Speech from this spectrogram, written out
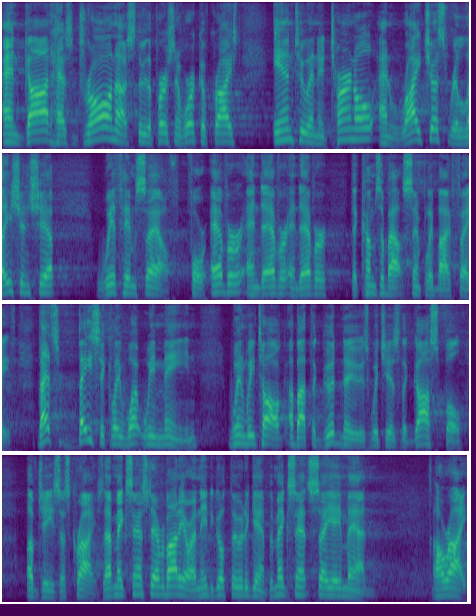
And God has drawn us through the person and work of Christ into an eternal and righteous relationship with himself forever and ever and ever that comes about simply by faith. That's basically what we mean when we talk about the good news, which is the gospel of Jesus Christ. That makes sense to everybody, or I need to go through it again? If it makes sense, say amen. All right.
